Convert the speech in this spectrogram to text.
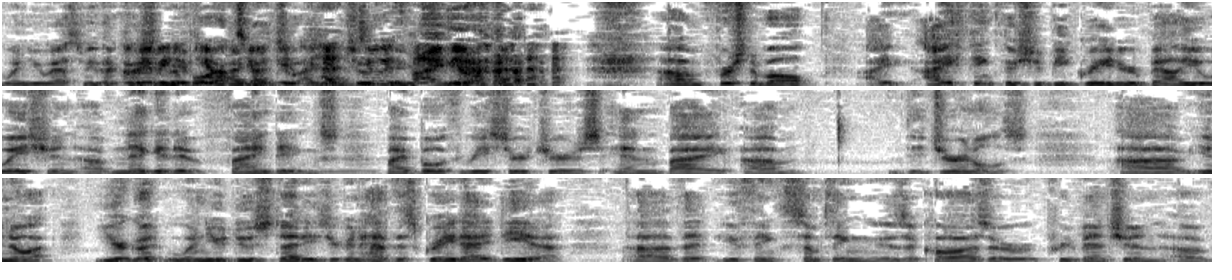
when you asked me that question maybe if you before, I got two. I got two, two things. fine, Yeah. yeah. um, first of all, I I think there should be greater valuation of negative findings Mm. by both researchers and by um, the journals. Uh, you know, you're going when you do studies, you're going to have this great idea uh, that you think something is a cause or prevention of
